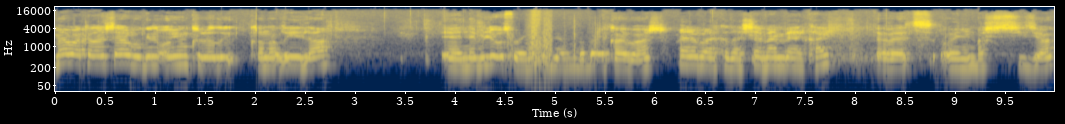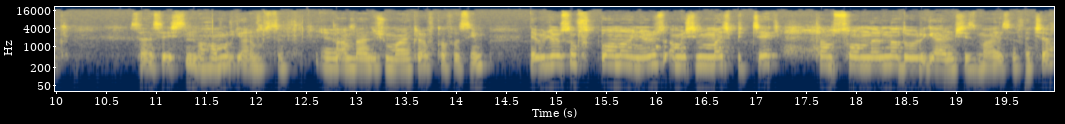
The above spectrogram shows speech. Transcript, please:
Merhaba arkadaşlar. Bugün Oyun Kralı kanalıyla e, ne biliyorsa oynuyoruz. Yanımda Berkay var. Merhaba arkadaşlar ben Berkay. Evet oyun başlayacak. Sen seçtin mi? Hamburger misin? Evet. Tamam ben de şu Minecraft kafasıyım. Ne biliyorsun futbolunu oynuyoruz ama şimdi maç bitecek. Tam sonlarına doğru gelmişiz maalesef maça.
